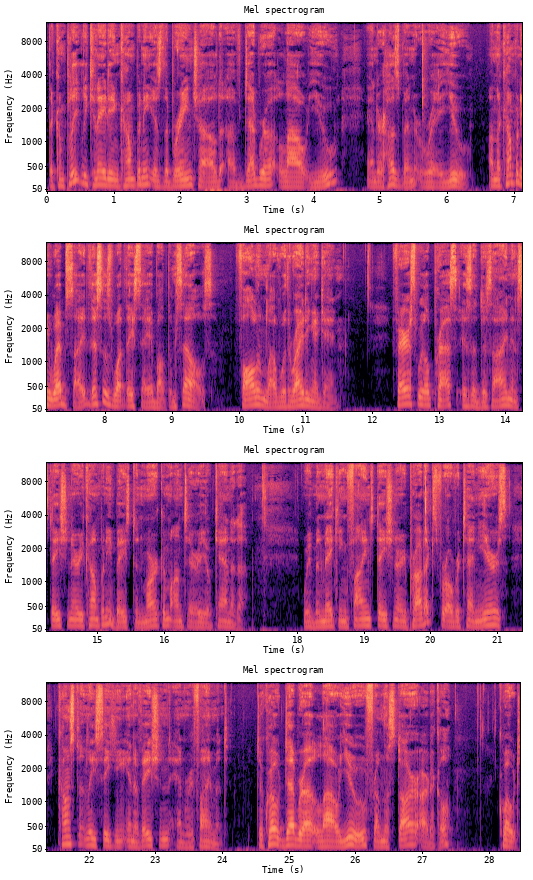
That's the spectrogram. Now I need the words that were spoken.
The completely Canadian company is the brainchild of Deborah Lau Yu and her husband Ray Yu. On the company website, this is what they say about themselves. Fall in love with writing again. Ferris Wheel Press is a design and stationery company based in Markham, Ontario, Canada. We've been making fine stationery products for over 10 years, constantly seeking innovation and refinement. To quote Deborah Lau Yu from the Star article, quote,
